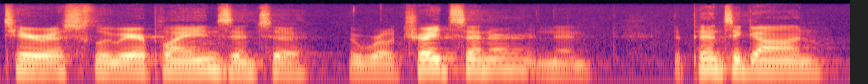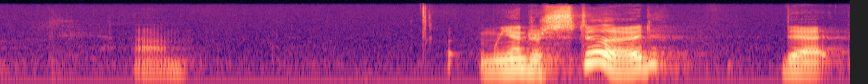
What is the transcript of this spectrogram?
terrorists flew airplanes into the World Trade Center and then the Pentagon. Um, and we understood that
